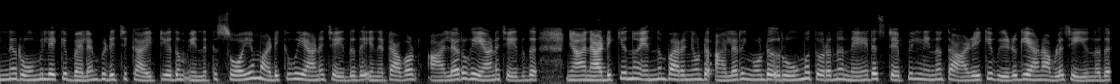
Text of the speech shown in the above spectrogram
എന്നെ റൂമിലേക്ക് ബലം പിടിച്ച് കയറ്റിയതും എന്നിട്ട് സ്വയം അടിക്കുകയാണ് ചെയ്തത്. എന്നിട്ട് അവൾ അലറുകയാണ് ചെയ്തത്. ഞാൻ അടിക്കുന്നു എന്നും പറഞ്ഞുകൊണ്ട് അലറിങ്ങോണ്ട് റൂം തുറന്ന് നേരെ സ്റ്റെപ്പിൽ നിന്ന് താഴേക്ക് വീഴുകയാണ് അവൾ ചെയ്യുന്നത്.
